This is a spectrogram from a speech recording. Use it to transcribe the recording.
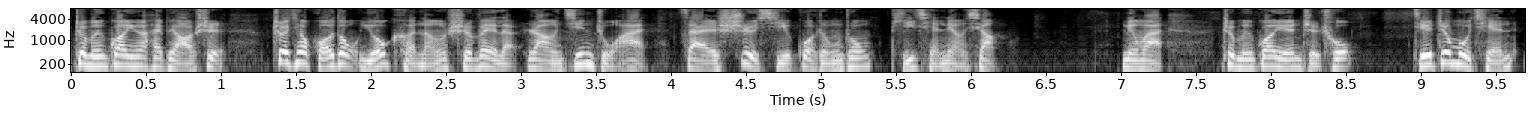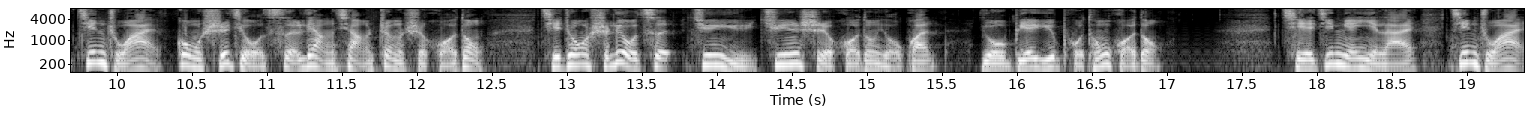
这名官员还表示，这些活动有可能是为了让金主爱在世袭过程中提前亮相。另外，这名官员指出。截至目前，金主爱共十九次亮相正式活动，其中十六次均与军事活动有关，有别于普通活动。且今年以来，金主爱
